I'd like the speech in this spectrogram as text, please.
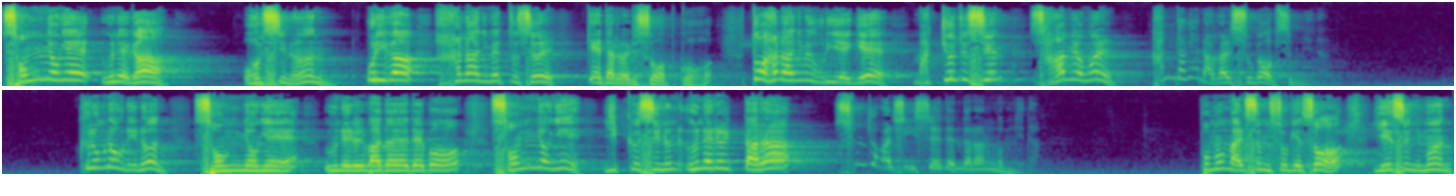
성령의 은혜가 없이는 우리가 하나님의 뜻을 깨달을 수 없고 또 하나님이 우리에게 맡겨주신 사명을 감당해 나갈 수가 없습니다. 그러므로 우리는 성령의 은혜를 받아야 되고 성령이 이끄시는 은혜를 따라 순종할 수 있어야 된다는 겁니다. 보면 말씀 속에서 예수님은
